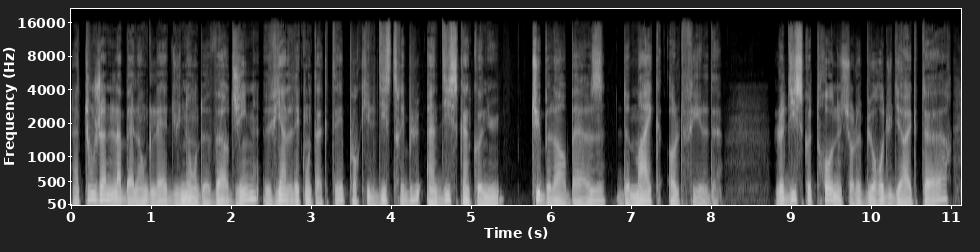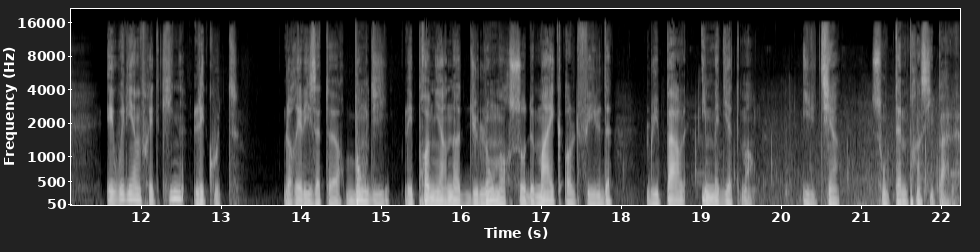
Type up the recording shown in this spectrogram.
Un tout jeune label anglais du nom de Virgin vient de les contacter pour qu'il distribue un disque inconnu, Tubular Bells, de Mike Oldfield. Le disque trône sur le bureau du directeur et William Friedkin l'écoute. Le réalisateur bondit, les premières notes du long morceau de Mike Oldfield lui parlent immédiatement. Il tient son thème principal.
